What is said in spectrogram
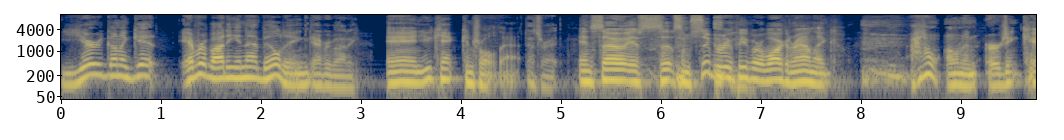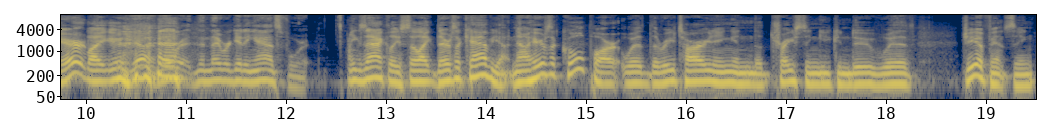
You're gonna get everybody in that building, Everybody. And you can't control that. That's right. And so if some super Subaru people are walking around like, I don't own an urgent care, like Yeah, they were, then they were getting ads for it. Exactly. So like there's a caveat. Now here's a cool part with the retargeting and the tracing you can do with geofencing.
